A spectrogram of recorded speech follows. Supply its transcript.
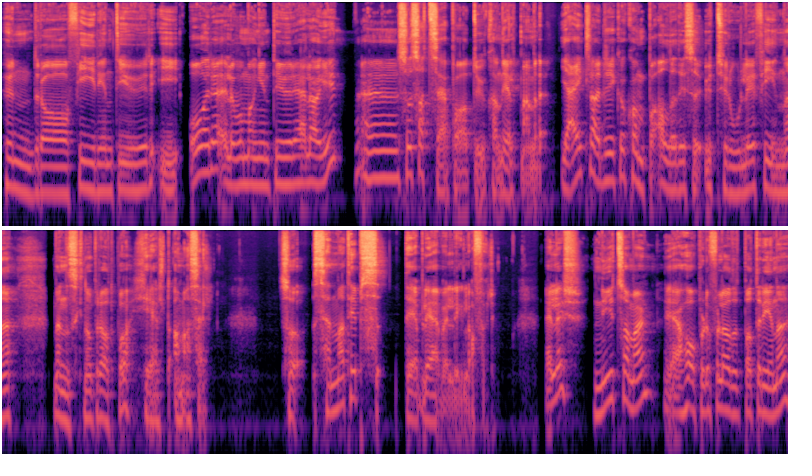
104 intervjuer i året, eller hvor mange intervjuer jeg lager. Eh, så satser jeg på at du kan hjelpe meg med det. Jeg klarer ikke å komme på alle disse utrolig fine menneskene å prate på helt av meg selv. Så send meg tips, det blir jeg veldig glad for. Ellers, nyt sommeren, jeg håper du får ladet batteriene.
